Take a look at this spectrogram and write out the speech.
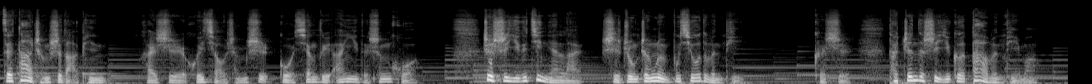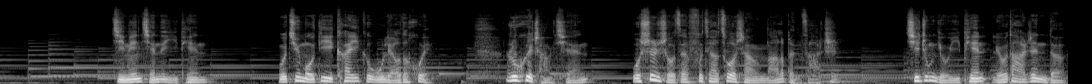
在大城市打拼，还是回小城市过相对安逸的生活，这是一个近年来始终争论不休的问题。可是，它真的是一个大问题吗？几年前的一天，我去某地开一个无聊的会，入会场前。我顺手在副驾座上拿了本杂志，其中有一篇刘大任的《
